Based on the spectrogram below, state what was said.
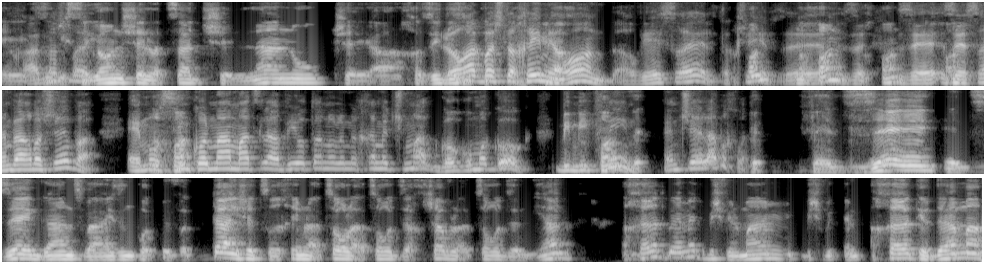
אה, זה ניסיון של הצד שלנו, כשהחזית לא רק בשטחים, ירון, ערביי ישראל, תקשיב, נכון, זה נכון, נכון. 24-7, הם עושים כל מאמץ להביא אותנו למלחמת שמד, גוג ומגוג, מבפנים, אין שאלה בכלל. ואת זה, את זה גנץ ואייזנקוט בוודאי שצריכים לעצור, לעצור את זה עכשיו, לעצור את זה מיד, אחרת באמת, בשביל מה הם, בשביל, אחרת יודע מה,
